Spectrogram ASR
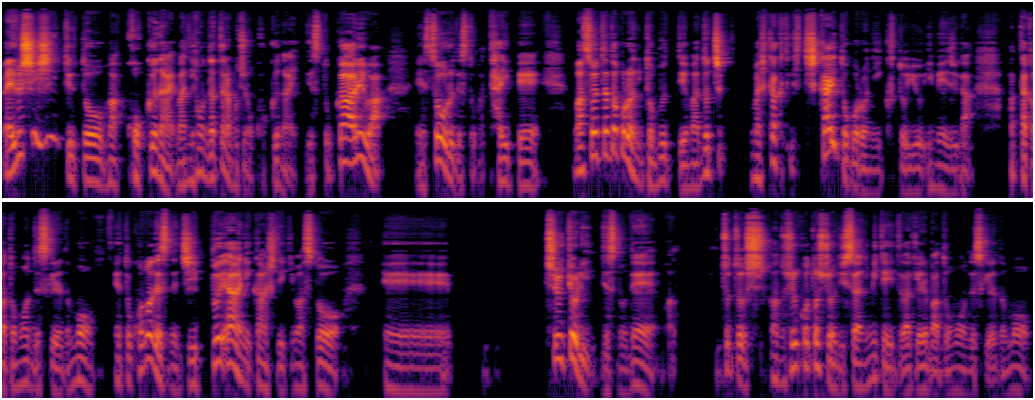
LCC っていうと、ま、国内、ま、日本だったらもちろん国内ですとか、あるいはソウルですとか台北、まあ、そういったところに飛ぶっていう、まあ、どっち、まあ、比較的近いところに行くというイメージがあったかと思うんですけれども、えっと、このですね、ジップエアーに関していきますと、えー、中距離ですので、ま、ちょっとあの就航都市を実際に見ていただければと思うんですけれども、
